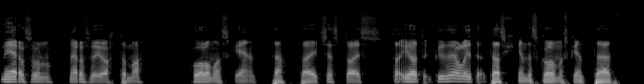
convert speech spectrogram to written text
Mersun, Mersun johtama kolmas kenttä, tai itse asiassa kyllä se oli tässäkin kentässä kolmas kenttä, että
